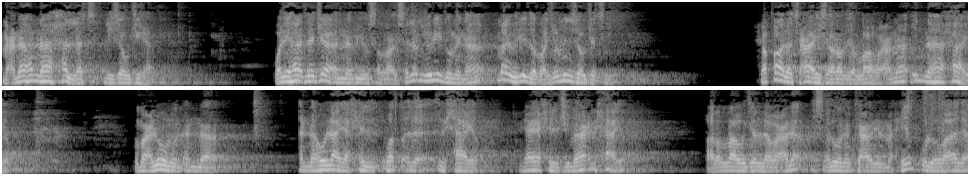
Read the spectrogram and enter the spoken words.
معناها أنها حلت لزوجها. ولهذا جاء النبي صلى الله عليه وسلم يريد منها ما يريد الرجل من زوجته. فقالت عائشة رضي الله عنها إنها حائض. ومعلوم أن أنه لا يحل وطء الحائض لا يحل جماع الحائض. قال الله جل وعلا يسألونك عن المحيض قل هو أذى.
